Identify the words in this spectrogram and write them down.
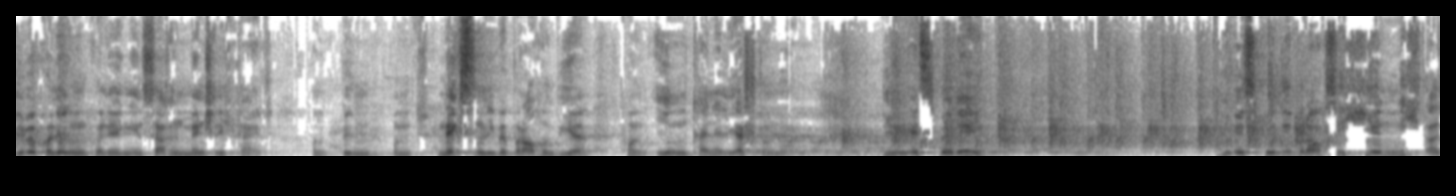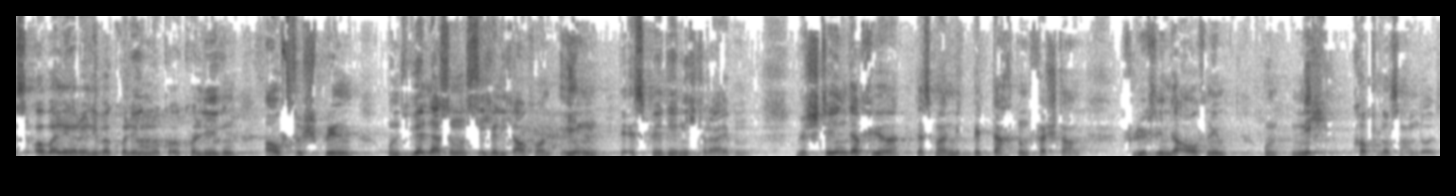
liebe Kolleginnen und Kollegen, in Sachen Menschlichkeit und Nächstenliebe brauchen wir von Ihnen keine Lehrstunde. Die SPD, die SPD braucht sich hier nicht als Oberlehrer, liebe Kolleginnen und Kollegen, aufzuspielen. Und wir lassen uns sicherlich auch von Ihnen, der SPD, nicht treiben. Wir stehen dafür, dass man mit Bedacht und Verstand Flüchtlinge aufnimmt und nicht kopflos handelt.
